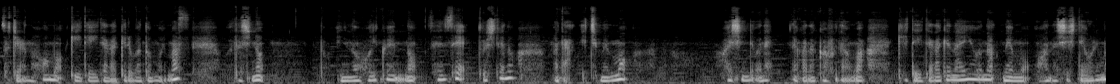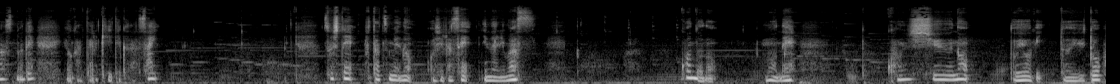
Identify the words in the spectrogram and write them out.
そちらの方も聞いていただければと思います。私の犬の保育園の先生としてのまた一面も配信ではね、なかなか普段は聞いていただけないような面もお話ししておりますので、よかったら聞いてください。そして2つ目のお知らせになります。今度のもうね、今週の土曜日というとも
